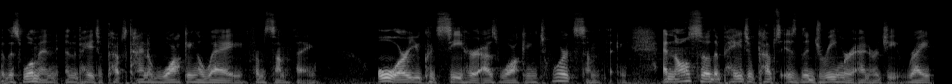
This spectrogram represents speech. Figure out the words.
this woman in the Page of Cups, kind of walking away from something, or you could see her as walking towards something. And also, the Page of Cups is the dreamer energy, right?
